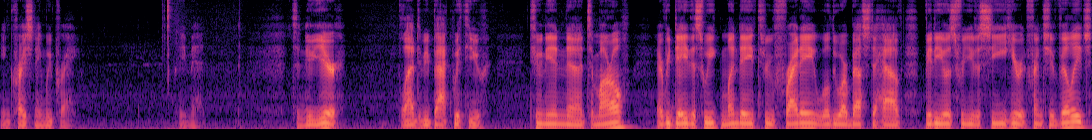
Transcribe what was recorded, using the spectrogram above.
In Christ's name we pray. Amen. It's a new year. Glad to be back with you. Tune in uh, tomorrow every day this week, Monday through Friday. We'll do our best to have videos for you to see here at Friendship Village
